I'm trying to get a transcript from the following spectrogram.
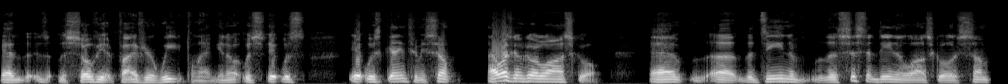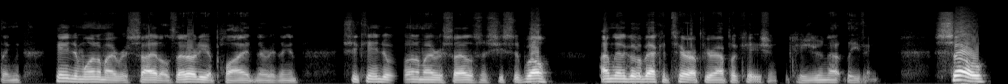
and the, the Soviet five year wheat plan. You know, it was it was it was getting to me. So I was going to go to law school, and uh, the dean of the assistant dean of law school or something came to one of my recitals. I'd already applied and everything, and she came to one of my recitals and she said, "Well, I'm going to go back and tear up your application because you're not leaving." So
